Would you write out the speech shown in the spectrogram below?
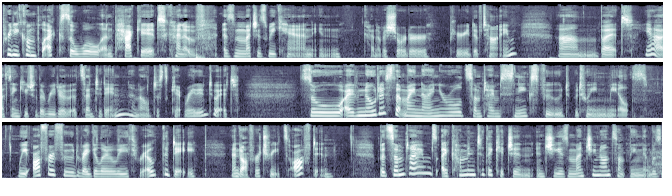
pretty complex. So we'll unpack it kind of as much as we can in kind of a shorter period of time. Um, but yeah, thank you to the reader that sent it in, and I'll just get right into it. So I've noticed that my nine year old sometimes sneaks food between meals. We offer food regularly throughout the day and offer treats often. But sometimes I come into the kitchen and she is munching on something that was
